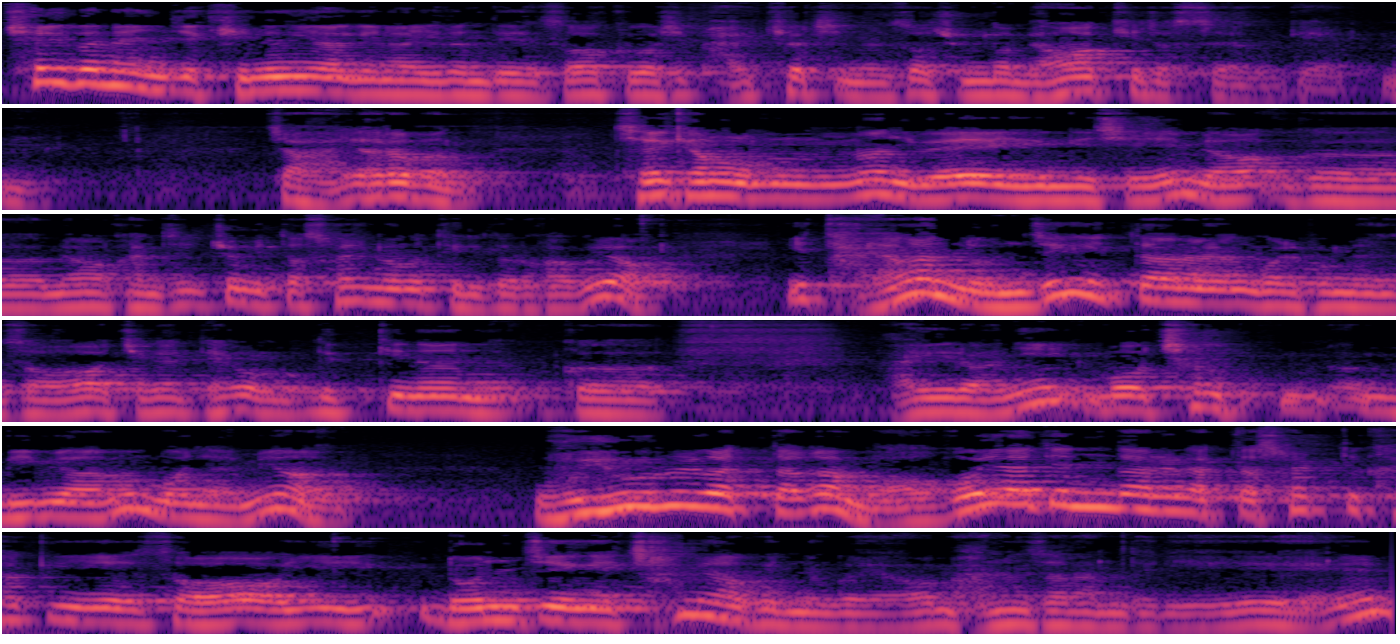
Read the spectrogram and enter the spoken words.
최근에 이제 기능의학이나 이런 데에서 그것이 밝혀지면서 좀 더 명확해졌어요, 그게. 음. 자, 여러분. 제 경험은 왜 이런 것이 명, 그 명확한지 좀 이따 설명을 드리도록 하고요. 이 다양한 논쟁이 있다는 걸 보면서 제가 되게 느끼는 그 아이러니, 뭐 참 미묘함은 뭐냐면 우유를 갖다가 먹어야 된다를 갖다 설득하기 위해서 이 논쟁에 참여하고 있는 거예요. 많은 사람들이.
